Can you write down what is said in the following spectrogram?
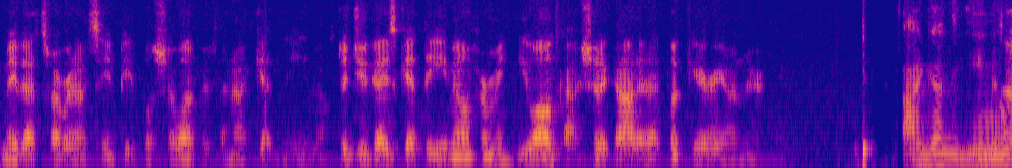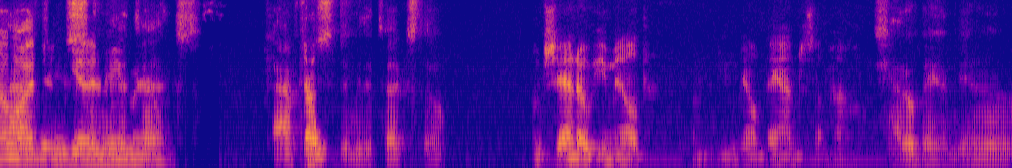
Maybe that's why we're not seeing people show up if they're not getting the email. Did you guys get the email from me? You all got should have got it. I put Gary on there. I got the email. No, I didn't you get an me the email. text. After you sent me the text, though. I'm shadow emailed. I'm email banned somehow. Shadow banned, yeah.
